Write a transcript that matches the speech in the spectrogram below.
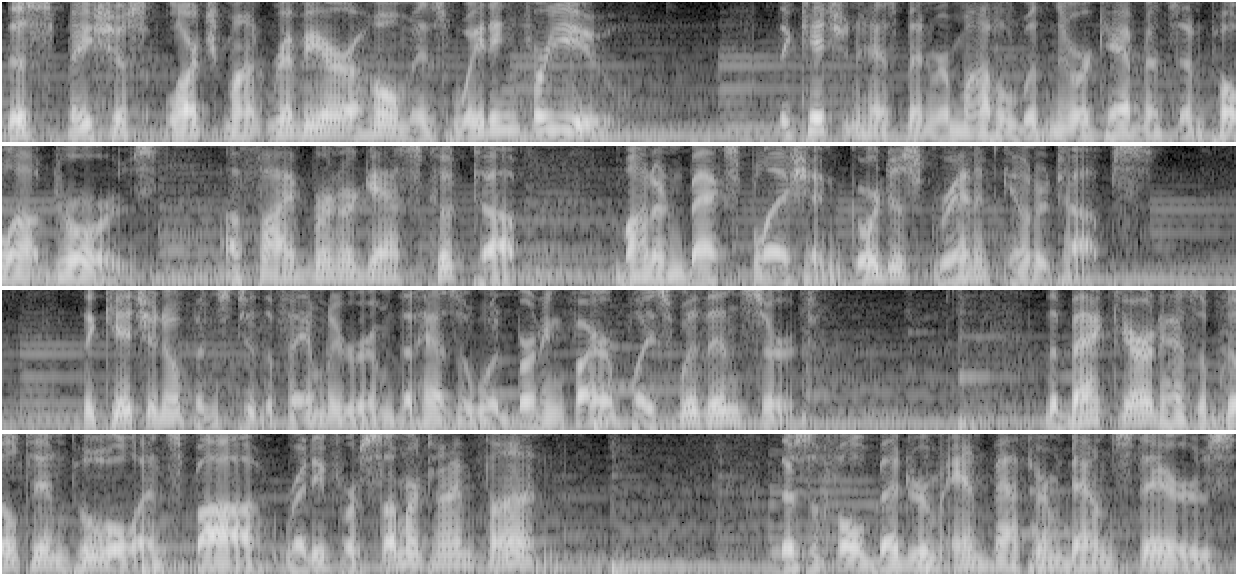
This spacious Larchmont Riviera home is waiting for you. The kitchen has been remodeled with newer cabinets and pull-out drawers, a five-burner gas cooktop, modern backsplash, and gorgeous granite countertops. The kitchen opens to the family room that has a wood-burning fireplace with insert. The backyard has a built-in pool and spa ready for summertime fun. There's a full bedroom and bathroom downstairs,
